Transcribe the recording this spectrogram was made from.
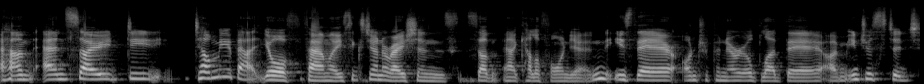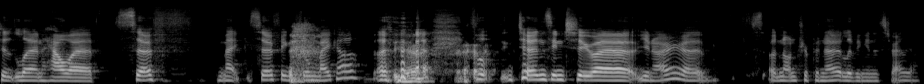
um, and so, do tell me about your family. Six generations Southern uh, Californian. Is there entrepreneurial blood there? I'm interested to learn how a surf make surfing filmmaker turns into a you know a, an entrepreneur living in Australia.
